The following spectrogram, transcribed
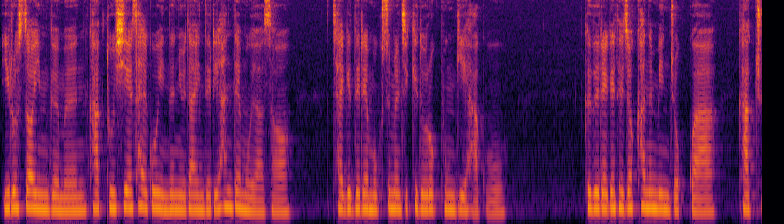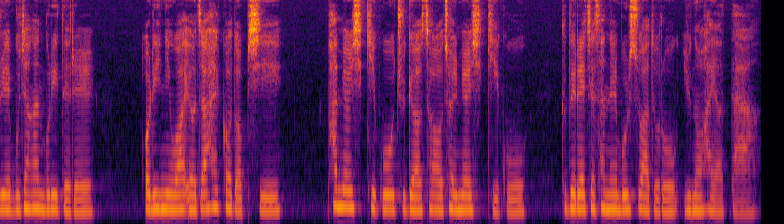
이로써 임금은 각 도시에 살고 있는 유다인들이 한데 모여서 자기들의 목숨을 지키도록 봉기하고 그들에게 대적하는 민족과 각 주의 무장한 무리들을 어린이와 여자 할 것 없이 파멸시키고 죽여서 절멸시키고 그들의 재산을 몰수하도록 윤허하였다.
